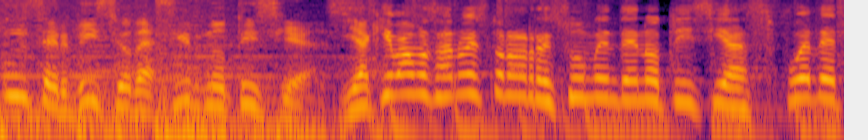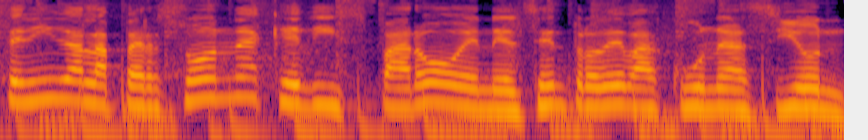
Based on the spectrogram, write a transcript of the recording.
Un servicio de Asir Noticias. Y aquí vamos a nuestro resumen de noticias. Fue detenida la persona que disparó en el centro de vacunación.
